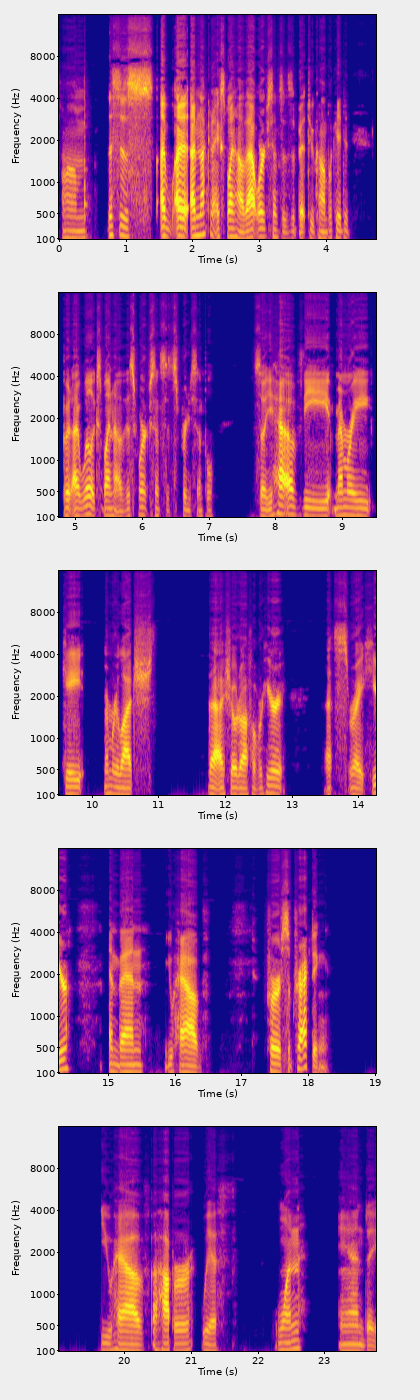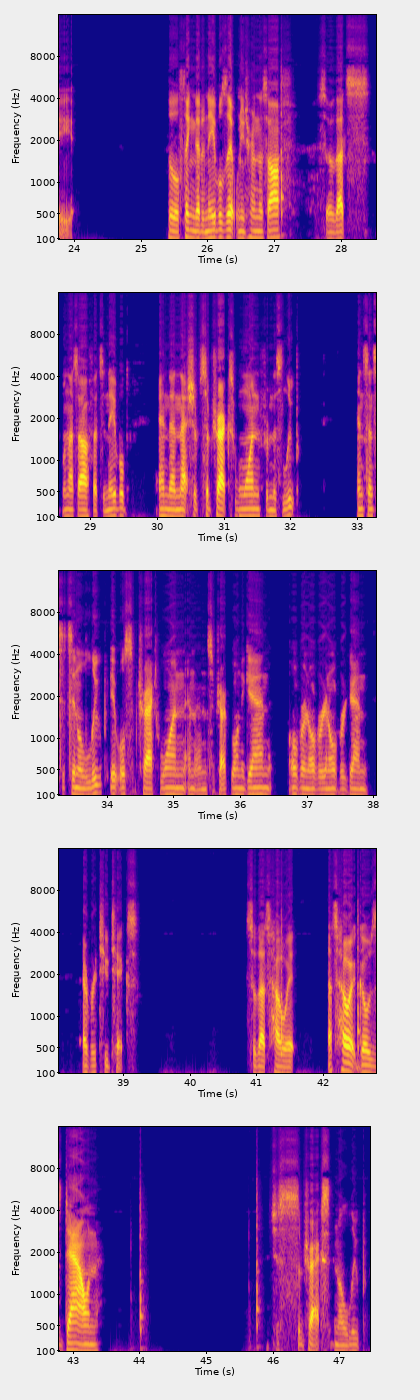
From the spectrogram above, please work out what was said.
Um, this is I, I I'm not going to explain how that works since it's a bit too complicated, but I will explain how this works since it's pretty simple. So you have the memory gate, memory latch that I showed off over here. That's right here. And then you have, for subtracting, you have a hopper with one and a little thing that enables it when you turn this off. So that's when that's off, that's enabled. And then that subtracts one from this loop. And since it's in a loop, it will subtract one and then subtract one again over and over and over again every two ticks. So that's how it that's how it goes down. It just subtracts in a loop.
